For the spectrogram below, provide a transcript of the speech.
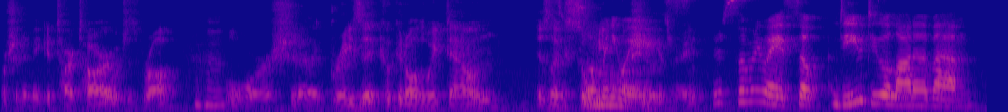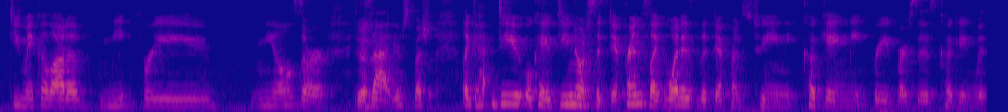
or should I make it tartare, which is raw, Mm-hmm. or should I like braise it, cook it all the way down? There's like There's so, many, options, right? There's so many ways. So, do you do a lot of? Um, do you make a lot of meat-free meals, or is Yeah. that your special? Like, do you okay? Do you notice a difference? Like, what is the difference between cooking meat-free versus cooking with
